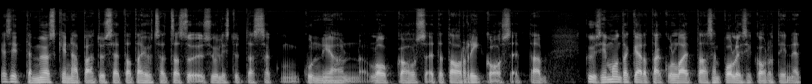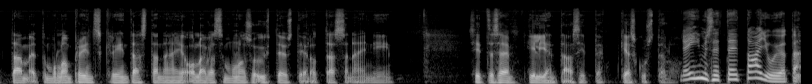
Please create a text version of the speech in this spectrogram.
ja sitten myöskin näpäytys, että tajut, että sä syyllistyt tässä kunnianloukkaus, että tämä on rikos. Että kyllä siinä monta kertaa, kun laittaa sen poliisikortin, että, että mulla on print screen tästä näin olevassa, mulla on sun yhteystiedot tässä näin, niin sitten se hiljentää sitten keskustelua. Ja ihmiset ei taju, jota,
